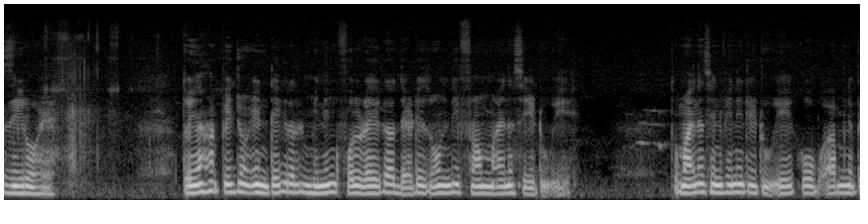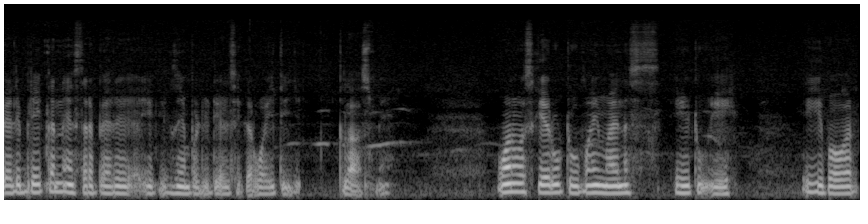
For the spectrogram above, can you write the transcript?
ज़ीरो है। तो यहाँ पे जो इंटीग्रल मीनिंगफुल रहेगा that is only from minus A to A तो माइनस इन्फिनिटी टू ए को आपने पहले ब्रेक करना है, इस तरह पहले एक एग्जांपल डिटेल से करवाई थी। क्लास में। वन व square root two pi minus A to A A power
